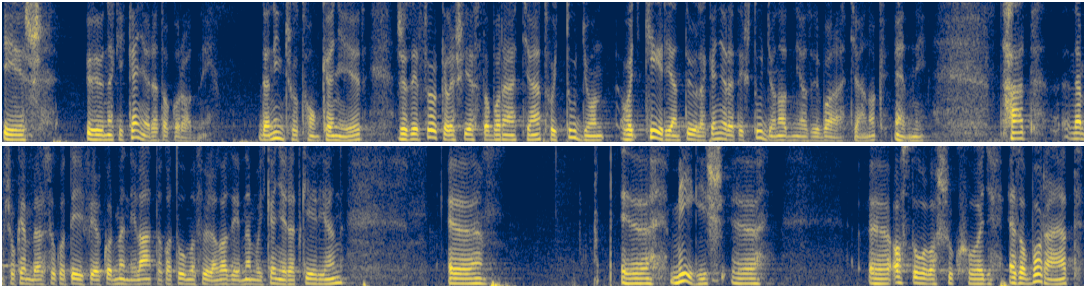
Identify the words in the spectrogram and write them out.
és ő neki kenyeret akar adni. De nincs otthon kenyér, és ezért fölkelesi ezt a barátját, hogy tudjon, hogy kérjen tőle kenyeret, és tudjon adni az ő barátjának enni. Hát nem sok ember szokott éjfélkor menni látogatóba, főleg azért nem, hogy kenyeret kérjen. E, e, mégis e, azt olvassuk, hogy ez a barát,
